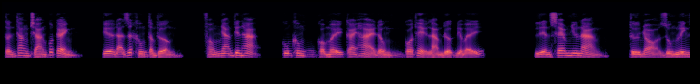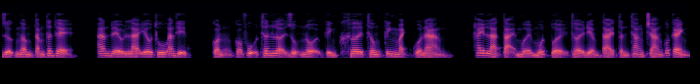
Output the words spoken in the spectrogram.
tấn thăng tráng cốt cảnh, kia đã rất không tầm thường, phóng nhãn thiên hạ, cũng không có mấy cái hài đồng có thể làm được điểm ấy liền xem như nàng, từ nhỏ dùng linh dược ngâm tắm thân thể, ăn đều là yêu thú ăn thịt, còn có phụ thân lợi dụng nội kình khơi thông kinh mạch của nàng, hay là tại mười một tuổi thời điểm tài tấn thăng tráng cốt cảnh.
